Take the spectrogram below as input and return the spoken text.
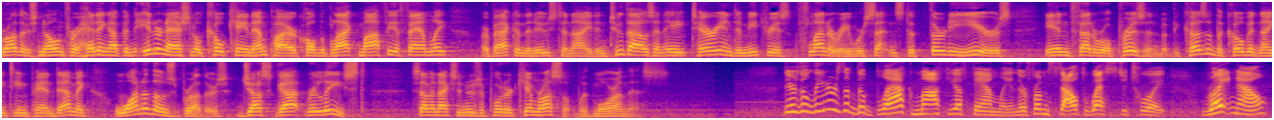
Brothers known for heading up an international cocaine empire called the Black Mafia family are back in the news tonight. In 2008, Terry and Demetrius Flenory were sentenced to 30 years in federal prison. But because of the COVID 19 pandemic, one of those brothers just got released. 7 Action News reporter Kim Russell with more on this. They're the leaders of the Black Mafia family, and they're from southwest Detroit. Right now,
